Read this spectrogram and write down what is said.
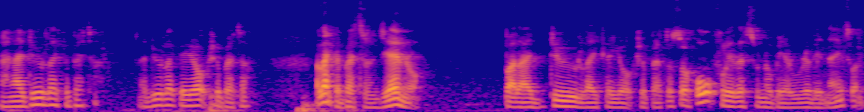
And I do like a bitter. I do like a Yorkshire bitter. I like a bitter in general, but I do like a Yorkshire bitter. So hopefully this one will be a really nice one.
